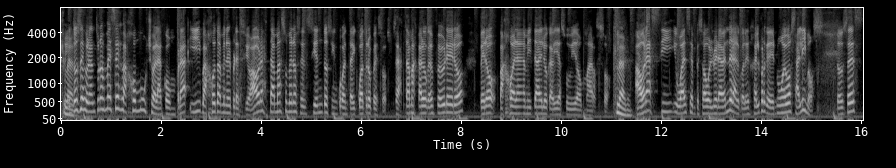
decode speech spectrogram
Claro. Entonces durante unos meses bajó mucho la compra y bajó también el precio. Ahora está más o menos en 154 pesos. O sea, está más caro que en febrero, pero bajó a la mitad de lo que había subido en marzo. Claro. Ahora sí, igual se empezó a volver a vender alcohol en gel porque de nuevo salimos. Entonces,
